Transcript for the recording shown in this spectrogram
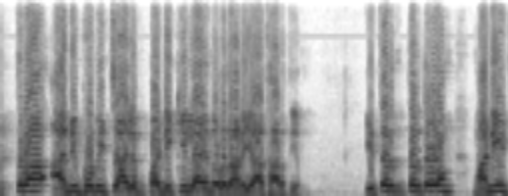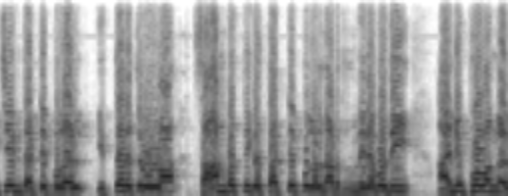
എത്ര അനുഭവിച്ചാലും പഠിക്കില്ല എന്നുള്ളതാണ് യാഥാർത്ഥ്യം. ഇത്തര ഇത്രത്തോളം മണി ചെയിൻ തട്ടിപ്പുകൾ ഇത്തരത്തിലുള്ള സാമ്പത്തിക തട്ടിപ്പുകൾ നടത്തുന്ന നിരവധി അനുഭവങ്ങൾ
